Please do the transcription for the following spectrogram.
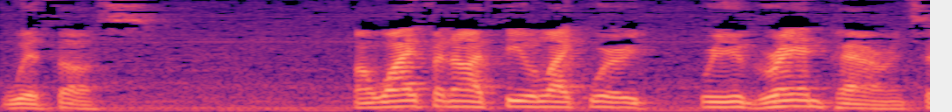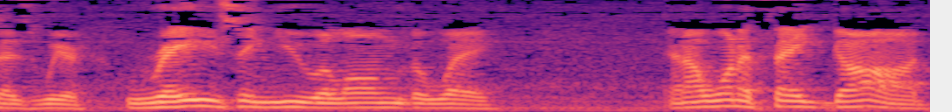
with us. My wife and I feel like we're were your grandparents as we're raising you along the way. And I want to thank God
